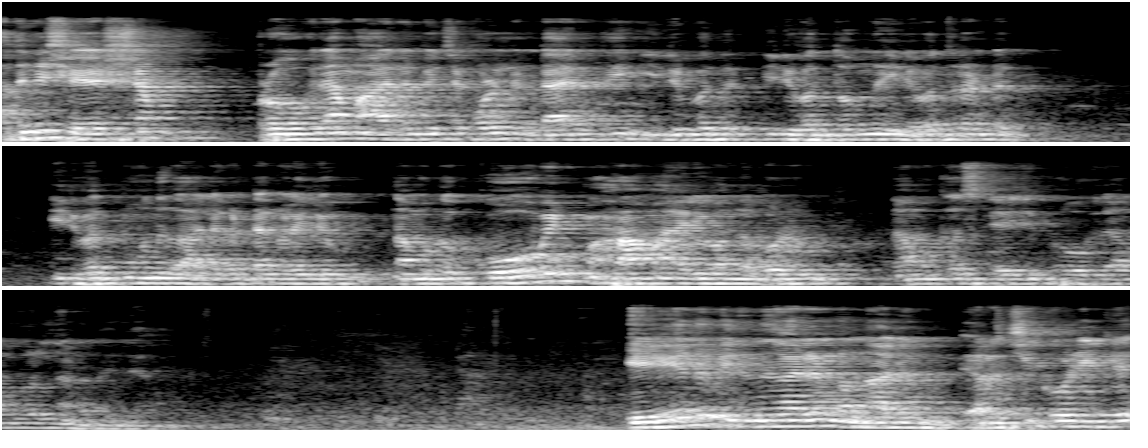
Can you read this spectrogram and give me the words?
അതിനുശേഷം പ്രോഗ്രാം ആരംഭിച്ചപ്പോൾ രണ്ടായിരത്തി ഇരുപത് ഇരുപത്തൊന്ന് ഇരുപത്തിരണ്ട് ഇരുപത്തിമൂന്ന് കാലഘട്ടങ്ങളിലും നമുക്ക് കോവിഡ് മഹാമാരി വന്നപ്പോഴും നമുക്ക് സ്റ്റേജ് പ്രോഗ്രാമുകൾ നടന്നില്ല. ഏത് വിരുന്നുകാരൻ വന്നാലും ഇറച്ചിക്കോഴിക്ക്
